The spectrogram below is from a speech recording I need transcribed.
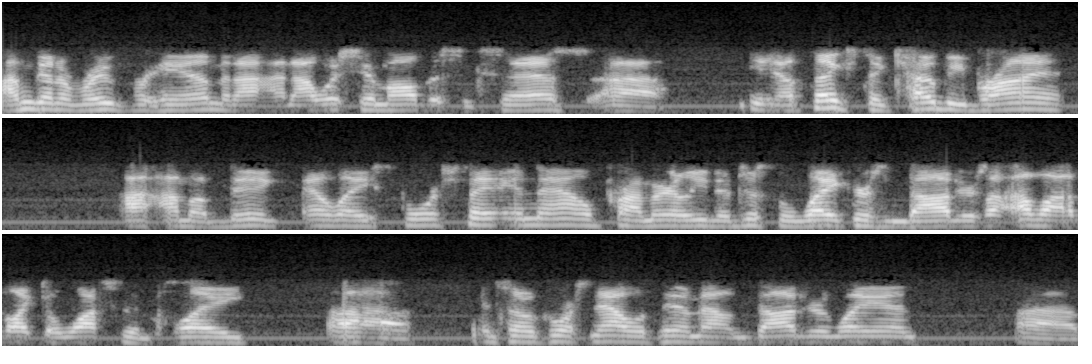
I'm going to root for him, and I and I wish him all the success. Uh, you know, thanks to Kobe Bryant, I, I'm a big LA sports fan now. Primarily, you know, just the Lakers and Dodgers. I, I like to watch them play, uh, and so of course now with him out in Dodger land, uh,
